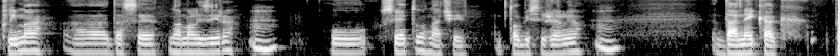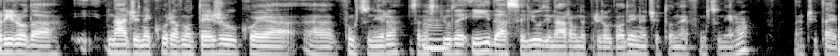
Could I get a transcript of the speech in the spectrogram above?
klima uh, da se normalizira Mhm, u svijetu, znači to bi si želio. mhm. Da nekak priroda nađe neku ravnotežu koja uh, funkcionira za nas ljude i da se ljudi naravno prilagode, inače to ne funkcionira. Znači taj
